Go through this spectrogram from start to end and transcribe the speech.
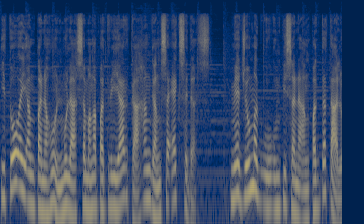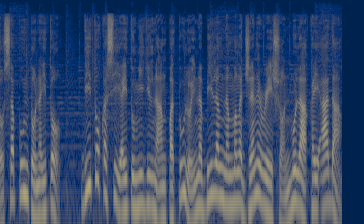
Ito ay ang panahon mula sa mga patriarka hanggang sa Exodus. Medyo mag-uumpisa na ang pagtatalo sa punto na ito. Dito kasi ay tumigil na ang patuloy na bilang ng mga generation mula kay Adam.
